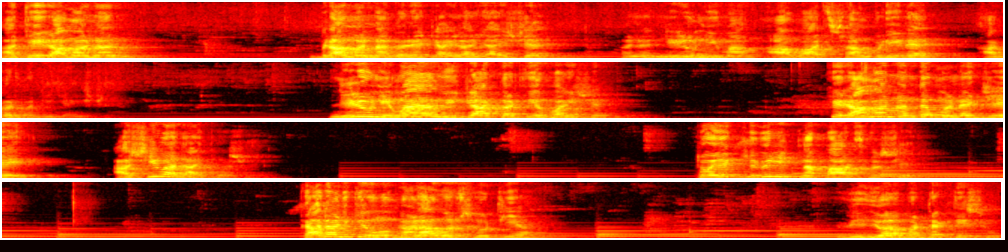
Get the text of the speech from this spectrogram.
આથી રામાનંદ બ્રાહ્મણના ઘરે ચાલ્યા જાય છે અને નિરુનિમા આ વાત સાંભળીને આગળ વધી જાય છે. નિરુનિમા એમ વિચાર કરતી હોય છે કે રામાનંદે મને જે આશીર્વાદ આપ્યો છે, તો એ કેવી રીતના પાર થશે? કારણ કે હું ઘણા વર્ષો થયા વિધવા ભટકતી છું.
